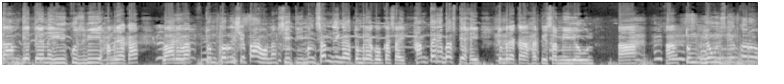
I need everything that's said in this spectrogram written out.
दाम देते नाही कुछ भी हमऱ्या का? वारे वा तुम करून शे पाहो ना शेती. मग समजेंगा तुमऱ्या को कसा आहे? हम तरी बसते आहे तुमऱ्या का हापिसा में येऊन हा? हा? तुम येऊन से करो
